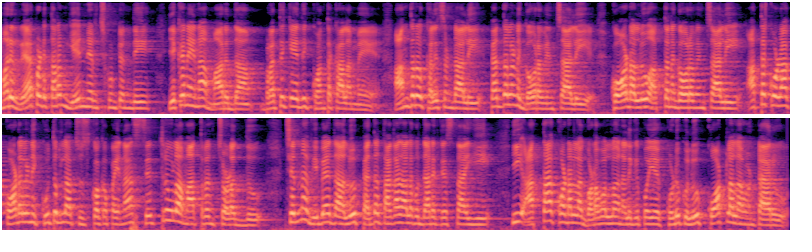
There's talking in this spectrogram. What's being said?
మరి రేపటి తరం ఏం నేర్చుకుంటుంది? ఇకనైనా మారుద్దాం. బ్రతికేది కొంతకాలం కొంతకాలమే అందరూ కలిసి ఉండాలి పెద్దలను గౌరవించాలి కోడలు అత్తను గౌరవించాలి. అత్త కూడా కోడలని కూతురులా చూసుకోకపోయినా శత్రువులా మాత్రం చూడొద్దు. చిన్న విభేదాలు పెద్ద తగాదాలకు దారితీస్తాయి. ఈ అత్తా కోడళ్ళ గొడవల్లో నలిగిపోయే కొడుకులు కోట్లలో ఉంటారు.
